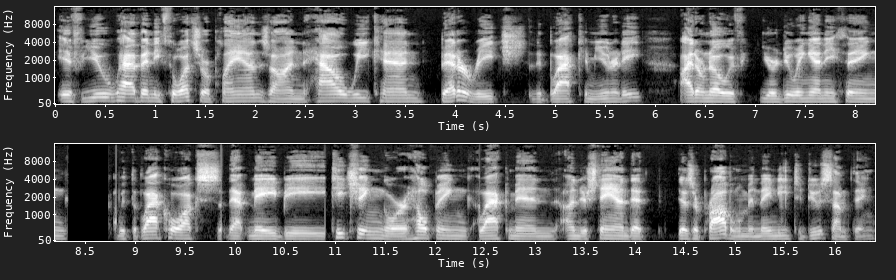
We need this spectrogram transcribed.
if you have any thoughts or plans on how we can better reach the black community. I don't know if you're doing anything with the Blackhawks that may be teaching or helping black men understand that there's a problem and they need to do something,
